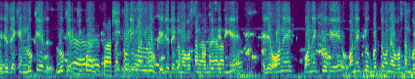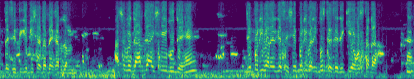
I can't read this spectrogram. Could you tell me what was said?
এই যে দেখেন লোকের লোকের কি কি পরিমাণ লোক? এই যে দেখুন অবস্থান করতেছে এদিকে। এই যে অনেক অনেক লোকে অনেক লোক বর্তমানে অবস্থান করতেছে এদিকে বিষয়টা দেখার জন্য। আসলে যার যায় সেই বুঝে হ্যাঁ? যে পরিবারের গেছে সে পরিবারই বুঝতেছে যে কি অবস্থাটা হ্যাঁ?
